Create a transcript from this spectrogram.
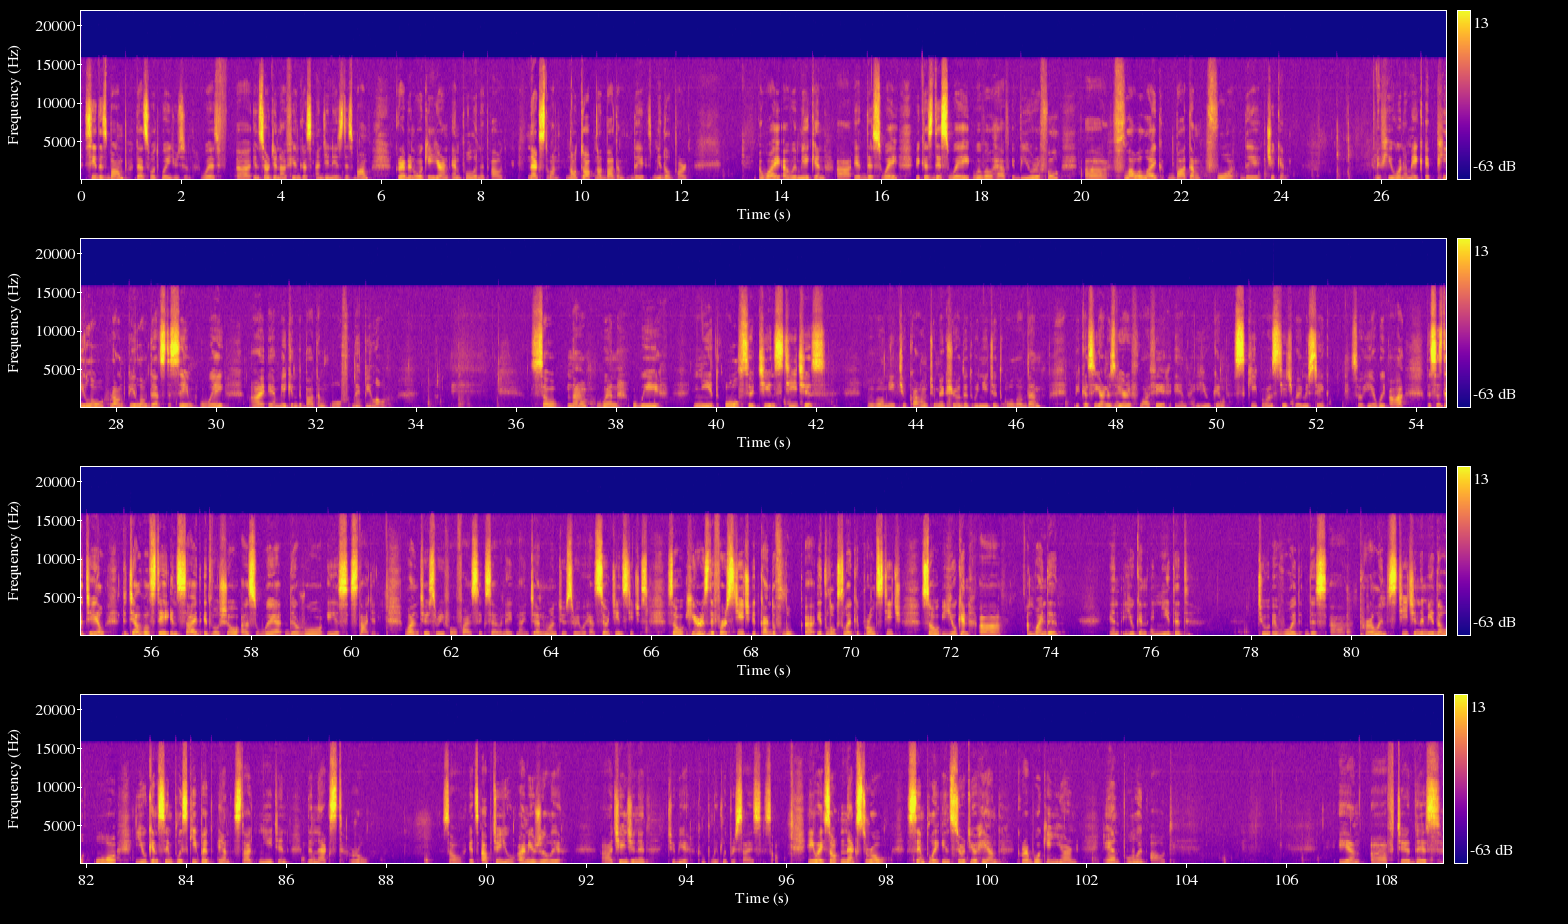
See this bump? That's what we're using. We're uh, inserting our fingers underneath this bump, grabbing working yarn and pulling it out. Next one, not top, not bottom, the middle part. Why are we making uh, it this way? Because this way we will have a beautiful uh, flower-like bottom for the chicken. If you want to make a pillow, round pillow, that's the same way I am making the bottom of the pillow. So now when we need all 13 stitches, we will need to count to make sure that we knitted all of them because yarn is very fluffy and you can skip one stitch by mistake. So here we are. This is the tail. The tail will stay inside. It will show us where the row is starting. 1, 2, 3, 4, 5, 6, 7, 8, 9, 10. 1, 2, 3. We have 13 stitches. So here is the first stitch. It kind of look, uh, it looks like a purl stitch. So you can uh, unwind it and you can knit it to avoid this uh, purling stitch in the middle or you can simply skip it and start knitting the next row. So it's up to you. I'm usually uh, changing it to be completely precise. So anyway, so next row, simply insert your hand, grab working yarn and pull it out. And after this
